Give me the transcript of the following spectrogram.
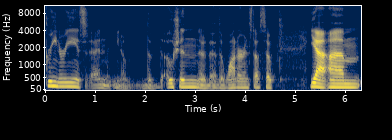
greenery and you know the, the ocean or the, the water and stuff so yeah um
